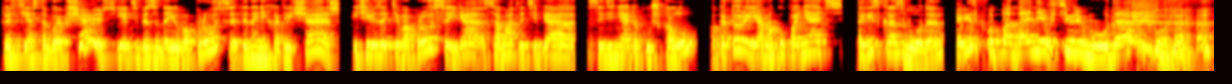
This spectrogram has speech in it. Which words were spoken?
То есть я с тобой общаюсь, я тебе задаю вопросы, ты на них отвечаешь, и через эти вопросы я сама для тебя соединяю такую шкалу, по которой я могу понять риск развода, риск попадания в тюрьму, да?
